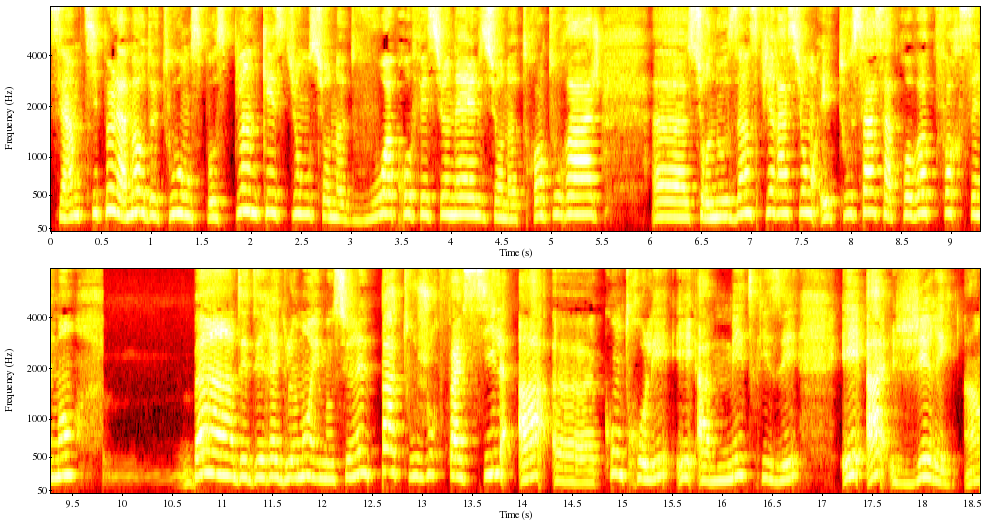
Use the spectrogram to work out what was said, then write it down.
c'est un petit peu la mort de tout. On se pose plein de questions sur notre voie professionnelle, sur notre entourage, euh, sur nos inspirations. Et tout ça, ça provoque forcément ben, des dérèglements émotionnels pas toujours faciles à euh, contrôler et à maîtriser et à gérer. Hein.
